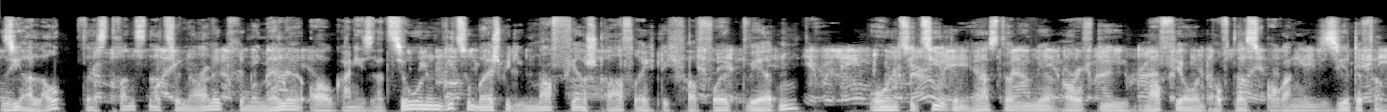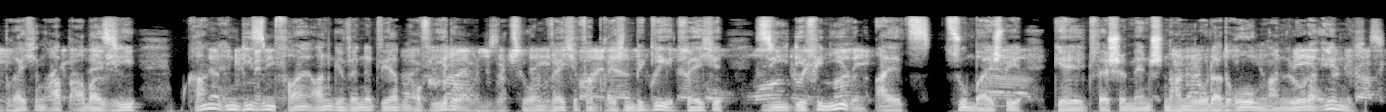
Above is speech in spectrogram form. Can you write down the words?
sie erlaubt, dass transnationale kriminelle Organisationen wie zum Beispiel die Mafia strafrechtlich verfolgt werden und sie zielt in erster Linie auf die Mafia und auf das organisierte Verbrechen ab, aber sie kann in diesem Fall angewendet werden auf jede Organisation, welche Verbrechen begeht, welche sie definieren als zum Beispiel Geldwäsche, Menschenhandel oder Drogenhandel oder ähnliches.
